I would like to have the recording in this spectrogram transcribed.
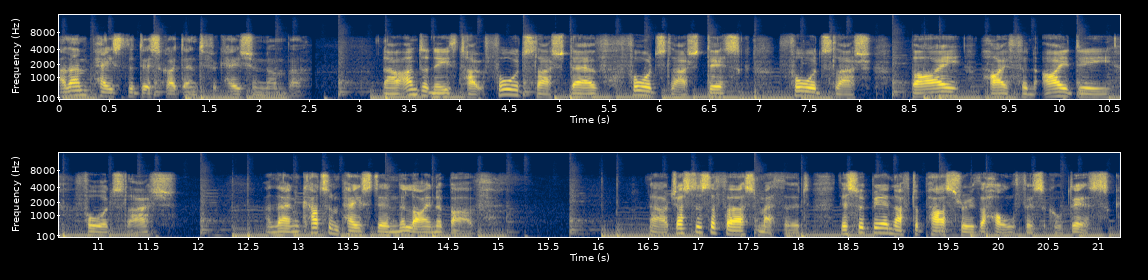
and then paste the disk identification number. Now underneath type forward slash dev forward slash disk forward slash by hyphen ID forward slash and then cut and paste in the line above. Now just as the first method, this would be enough to pass through the whole physical disk.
